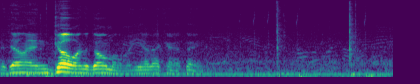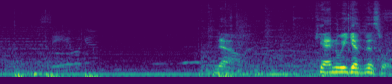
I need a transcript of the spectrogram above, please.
Until and go on the go moment, you know, that kind of thing. See you again. Now, can we get this one?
